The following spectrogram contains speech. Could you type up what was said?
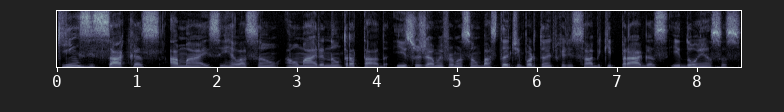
15 sacas a mais em relação a uma área não tratada. Isso já é uma informação bastante importante, porque a gente sabe que pragas e doenças.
